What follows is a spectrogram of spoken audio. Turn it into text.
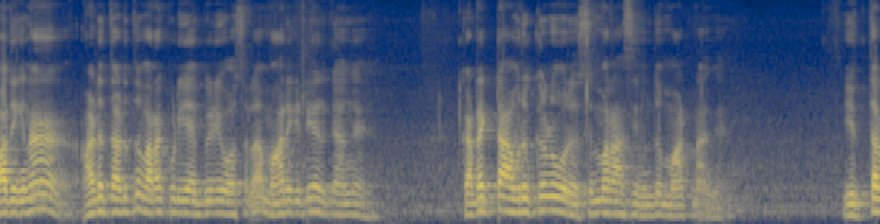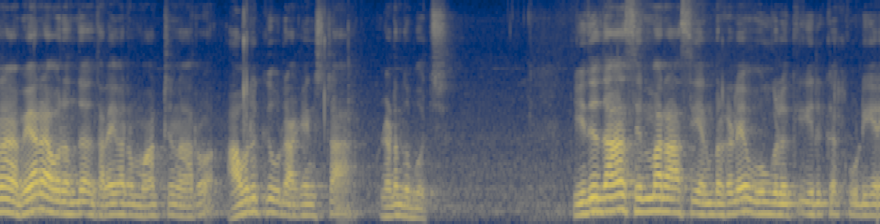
பார்த்தீங்கன்னா அடுத்தடுத்து வரக்கூடிய வீடியோஸ் எல்லாம் மாறிக்கிட்டே இருக்காங்க. கரெக்டாக அவருக்குன்னு ஒரு சிம்மராசி வந்து மாட்டினாங்க. இத்தனை பேர் அவர் வந்து அந்த தலைவரை மாற்றினாரோ அவருக்கு ஒரு அகென்ஸ்டாக நடந்து போச்சு. இதுதான் சிம்மராசி என்பர்களே உங்களுக்கு இருக்கக்கூடிய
